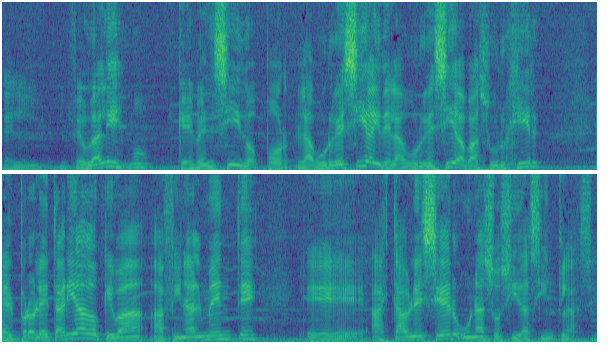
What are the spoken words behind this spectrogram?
el, feudalismo, que es vencido por la burguesía y de la burguesía va a surgir el proletariado que va a finalmente eh, a establecer una sociedad sin clases.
